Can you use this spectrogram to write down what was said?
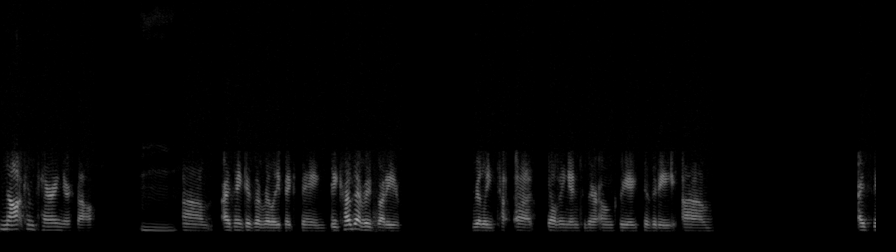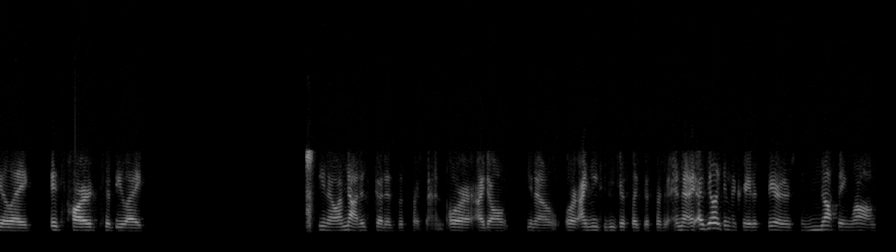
Not comparing yourself, Mm, um, I think, is a really big thing because everybody's really t- uh, delving into their own creativity. Um, I feel like it's hard to be like, you know, I'm not as good as this person, or I don't, you know, or I need to be just like this person. And I, I feel like in the creative sphere, there's nothing wrong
